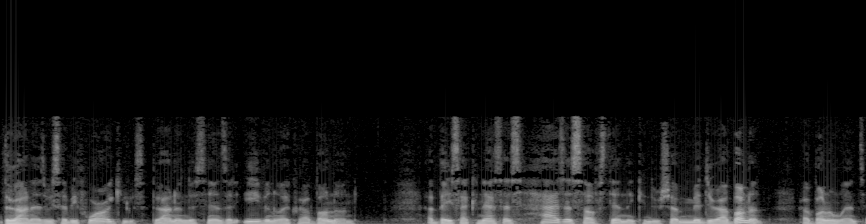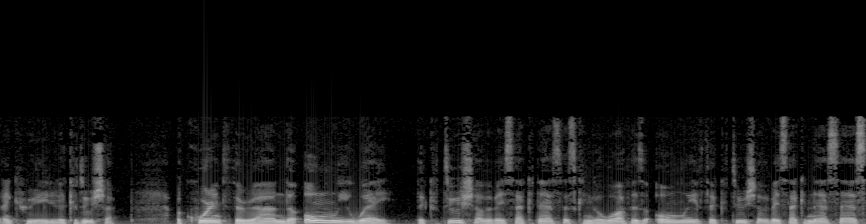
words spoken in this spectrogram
The Ran, as we said before, argues. The Ran understands that even like Rabbanon, a Beis HaKnesses has a self-standing kedusha mid Rabbanon. Rabbanon went and created a kedusha. According to the Ran, the only way the kedusha of a Beis HaKnesses can go off is only if the kedusha of a Beis HaKnesses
